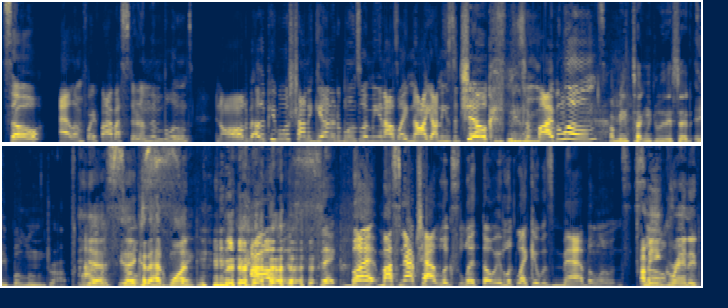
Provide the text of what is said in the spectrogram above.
So at eleven forty-five, I stood on them balloons, and all the other people was trying to get under the balloons with me, and I was like, "Nah, y'all needs to chill because these are my balloons." I mean, technically, they said a balloon drop. I yeah. was yeah, they could have had one. I was sick. But my Snapchat looks lit though. It looked like it was mad balloons. I mean, granted,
